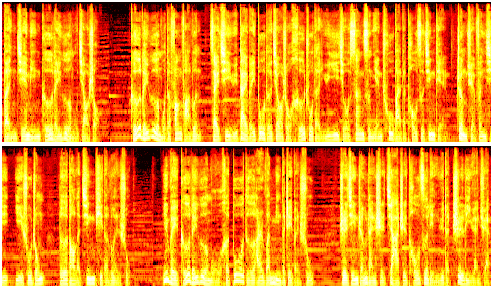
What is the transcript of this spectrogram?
本杰明·格雷厄姆教授。格雷厄姆的方法论在其与戴维多德教授合著的于1934年出版的投资经典《证券分析》一书中得到了精辟的论述。因为格雷厄姆和多德而闻名的这本书，至今仍然是价值投资领域的智力源泉。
